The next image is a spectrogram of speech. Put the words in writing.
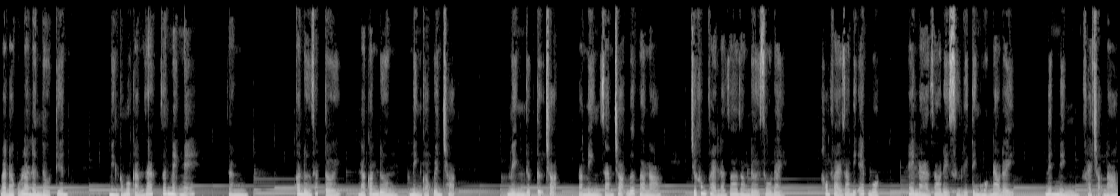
Và đó cũng là lần đầu tiên mình có một cảm giác rất mạnh mẽ rằng con đường sắp tới là con đường mình có quyền chọn. Mình được tự chọn và mình dám chọn bước vào nó, chứ không phải là do dòng đời xô đẩy, không phải do bị ép buộc hay là do để xử lý tình huống nào đấy, nên mình phải chọn nó.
